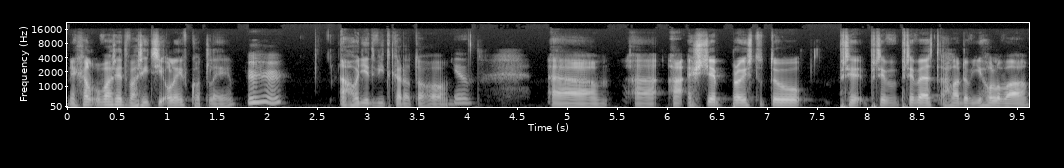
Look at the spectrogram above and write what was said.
nechal uvařit vařící olej v kotli Mhm. a hodit Vítka do toho. Jo. Eh, a, a ještě pro jistotu při, při, přivést hladovýho lva,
